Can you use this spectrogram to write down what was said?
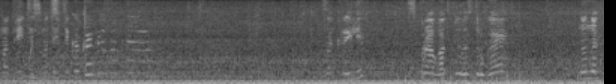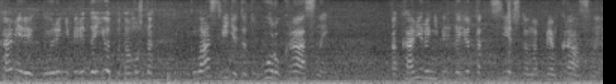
Смотрите, смотрите, какая красота! Закрыли, справа открылась другая но на камере, говорю, не передает, потому что глаз видит эту гору красной, а камера не передает так цвет, что она прям красная.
